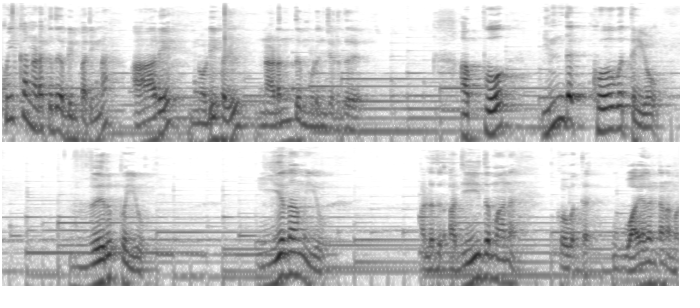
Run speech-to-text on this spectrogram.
குயிக்காக நடக்குது அப்படின்னு பார்த்தீங்கன்னா ஆறே நொடிகள் நடந்து முடிஞ்சிடுது. அப்போ இந்த கோபத்தையோ வெறுப்பையோ இயலாமையோ அல்லது அதீதமான கோபத்தை வயலண்ட்டாக நம்ம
